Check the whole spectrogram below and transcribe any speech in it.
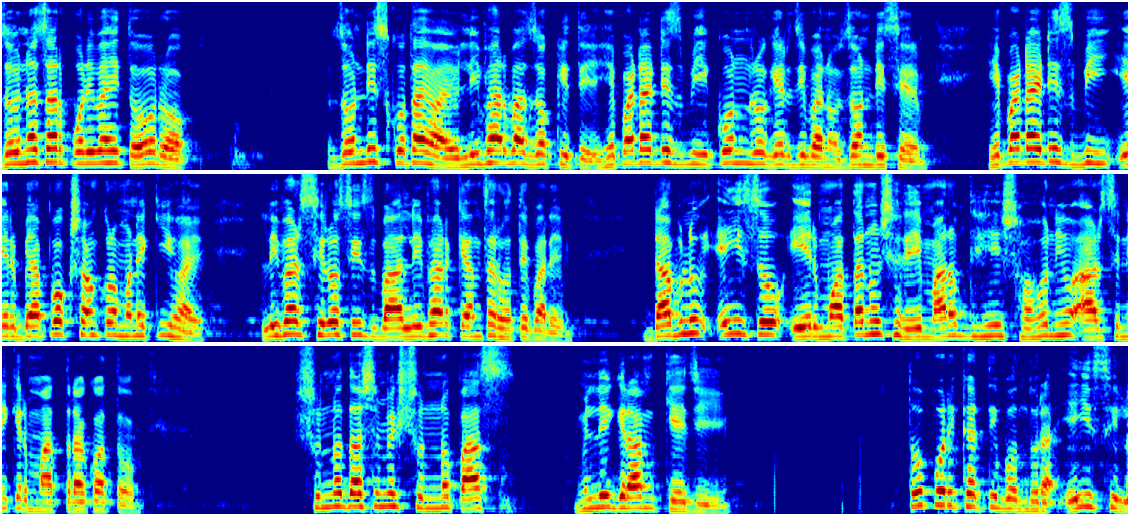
যৌনাচার পরিবাহিত রোগ। জন্ডিস কোথায় হয়? লিভার বা যকৃতে। হেপাটাইটিস বি কোন রোগের জীবাণু? জন্ডিসের। হেপাটাইটিস বি এর ব্যাপক সংক্রমণে কি হয়? লিভার সিরোসিস বা লিভার ক্যান্সার হতে পারে। ডাব্লিউএইচও এর মতানুসারে মানবদেহে সহনীয় আর্সেনিকের মাত্রা কত? শূন্য দশমিক শূন্য পাঁচ মিলিগ্রাম কেজি। তো পরীক্ষার্থী বন্ধুরা, এই ছিল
